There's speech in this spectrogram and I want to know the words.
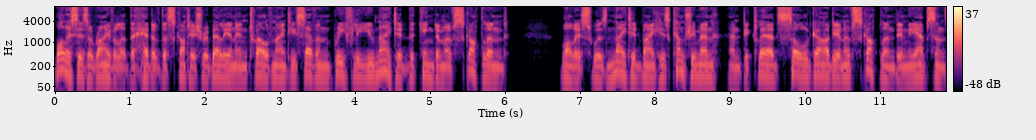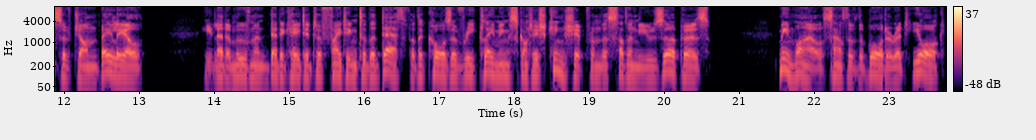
Wallace's arrival at the head of the Scottish rebellion in 1297 briefly united the kingdom of Scotland. Wallace was knighted by his countrymen and declared sole guardian of Scotland in the absence of John Balliol. He led a movement dedicated to fighting to the death for the cause of reclaiming Scottish kingship from the southern usurpers. Meanwhile, south of the border at York,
